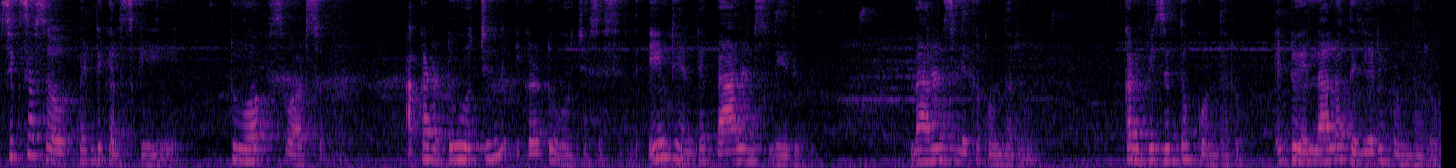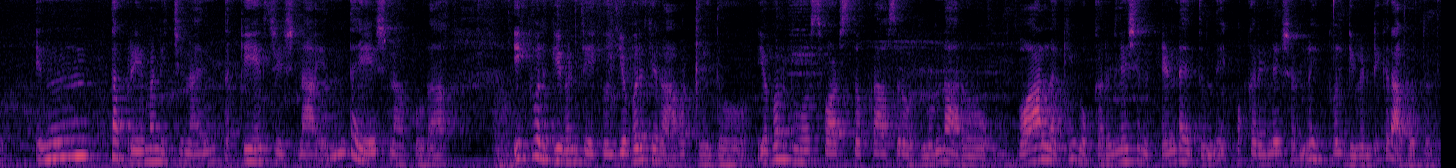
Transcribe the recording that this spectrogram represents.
సిక్స్ ఆఫ్ పెంటికల్స్కి టూ ఆఫ్ స్వార్డ్స్ అక్కడ టూ వచ్చింది ఇక్కడ టూ వచ్చేసేసింది. ఏంటి అంటే బ్యాలెన్స్ లేదు. బ్యాలెన్స్ లేక కొందరు కన్ఫ్యూజన్తో కొందరు ఎటు వెళ్ళాలో తెలియని కొందరు ఎంత ప్రేమనిచ్చినా ఎంత కేర్ చేసినా ఎంత వేసినా కూడా ఈక్వల్ గివ్ అండ్ టేక్ ఎవరికి రావట్లేదో ఎవరికి స్పాట్స్తో క్రాస్ రోడ్లు ఉన్నారో వాళ్ళకి ఒక రిలేషన్ ఎండ్ అవుతుంది ఒక రిలేషన్లో ఈక్వల్ గివ్ అండ్ టేక్ రాబోతుంది.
